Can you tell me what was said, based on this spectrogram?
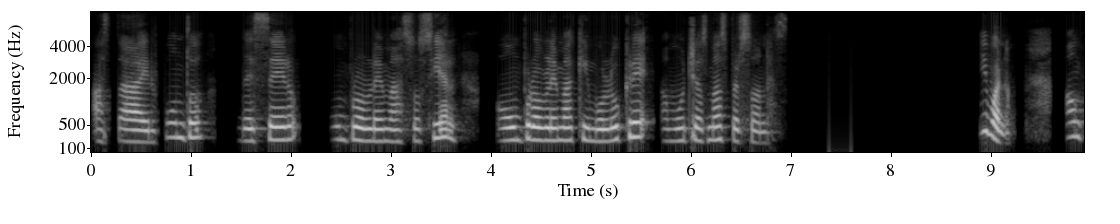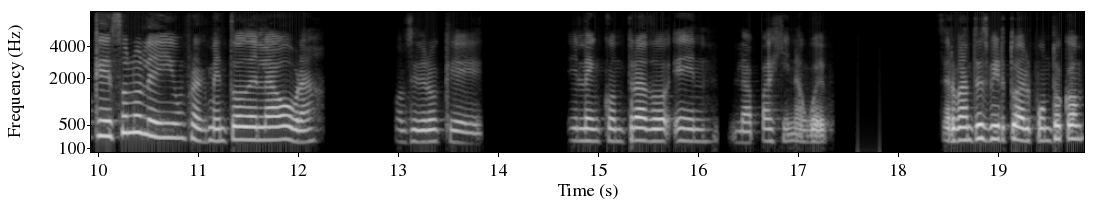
hasta el punto de ser un problema social o un problema que involucre a muchas más personas. Y bueno, aunque solo leí un fragmento de la obra, considero que el encontrado en la página web cervantesvirtual.com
